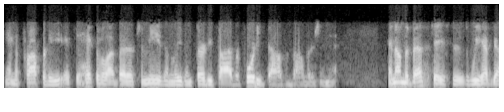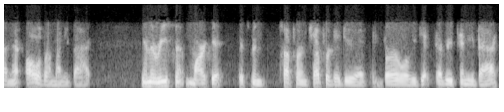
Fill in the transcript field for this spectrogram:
in the property, it's a heck of a lot better to me than leaving thirty-five or forty thousand dollars in it. And on the best cases, we have gotten all of our money back. In the recent market, it's been tougher and tougher to do a BRRRR where we get every penny back,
